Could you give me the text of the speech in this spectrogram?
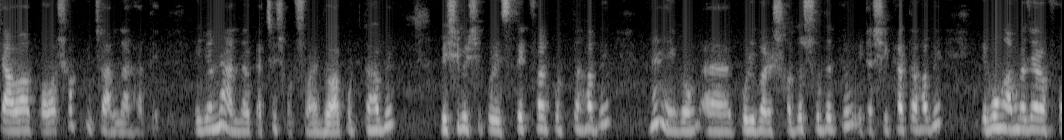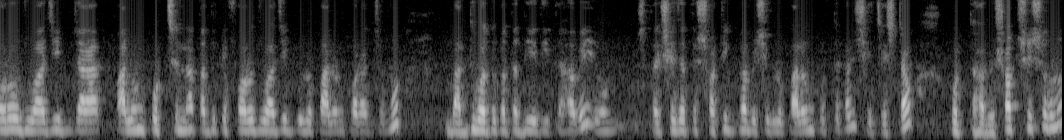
চাওয়া, পাওয়া সব কিছু আল্লাহর হাতে। এই জন্য আল্লাহর কাছে সবসময় দোয়া করতে হবে। বেশি বেশি করে ইস্তেকফার করতে হবে হ্যাঁ? এবং পরিবারের সদস্যদেরকেও এটা শেখাতে হবে। এবং আমরা যারা ফরজ ওয়াজিব যারা পালন করছেন না, তাদেরকে ফরজ ওয়াজিবগুলো পালন করার জন্য বাধ্যবাধকতা দিয়ে দিতে হবে এবং সে যাতে সঠিকভাবে সেগুলো পালন করতে পারে, সে চেষ্টাও করতে হবে। সবশেষে হলো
